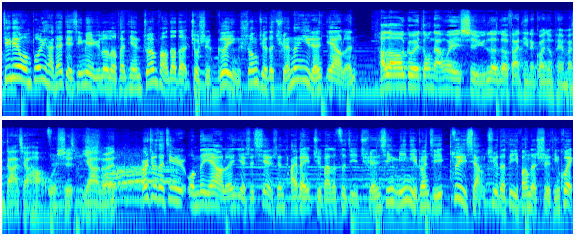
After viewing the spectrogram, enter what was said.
今天我们玻璃海苔点心面娱乐乐翻天专访到的就是歌影双绝的全能艺人炎亚纶。Hello，各位东南卫视娱乐乐翻天的观众朋友们，大家好，我是炎亚纶。而就在近日，我们的炎亚纶也是现身台北，举办了自己全新迷你专辑《最想去的地方》的试听会。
